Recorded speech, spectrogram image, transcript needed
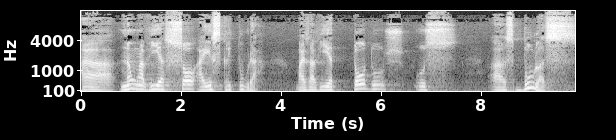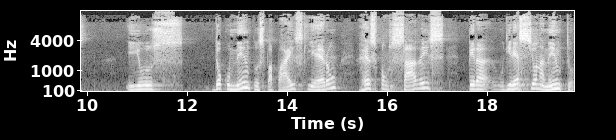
Ah, não havia só a Escritura, mas havia todos os as bulas e os documentos papais que eram responsáveis pelo direcionamento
